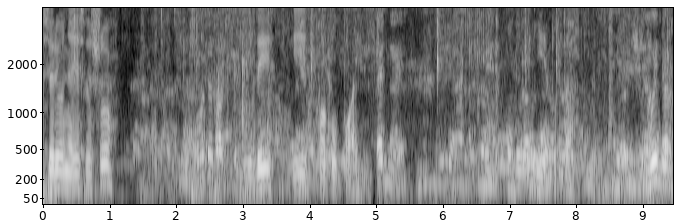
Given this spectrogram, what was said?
Сереня, якщо що, йди і покупай. Є тут а, вибір.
